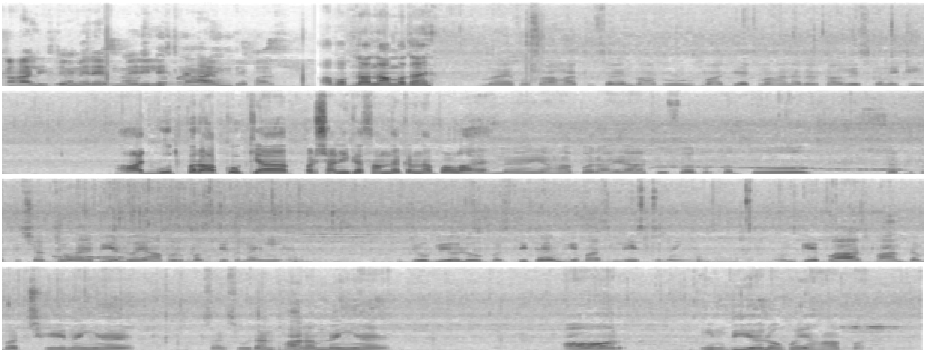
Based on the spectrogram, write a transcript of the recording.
कहाँ लिस्ट है? मेरे मेरी लिस्ट कहाँ है उनके पास? आप अपना नाम बताएँ। मैं फसाहत हुसैन बाबू उपाध्यक्ष महानगर कांग्रेस कमेटी। आज बूथ पर आपको क्या परेशानी का सामना करना पड़ रहा है? मैं यहाँ पर आया तो सर्वप्रथम तो शत प्रतिशत जो है बी एल यहाँ पर उपस्थित नहीं है। जो बी एल उपस्थित है उनके पास लिस्ट नहीं है। उनके पास फार्म नंबर छः नहीं है। संशोधन फार्म नहीं है और इन बी को यहाँ पर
